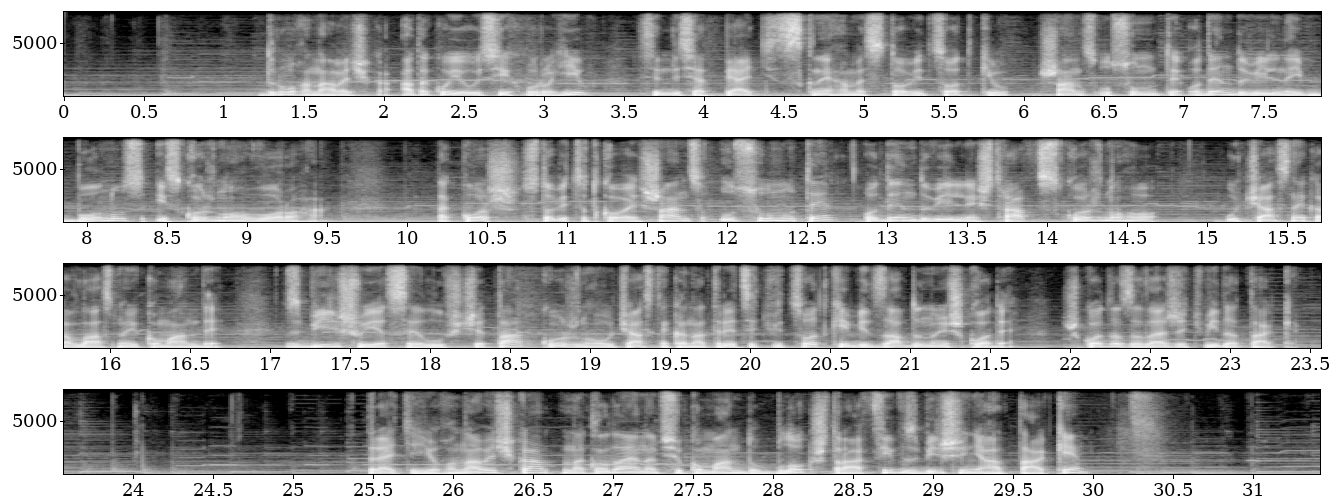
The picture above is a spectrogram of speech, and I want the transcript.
Друга навичка атакує усіх ворогів. 75 з книгами 100% шанс усунути один довільний бонус із кожного ворога. Також 100% шанс усунути один довільний штраф з кожного учасника власної команди. Збільшує силу щита кожного учасника на 30% від завданої шкоди. Шкода залежить від атаки. Третя його навичка накладає на всю команду блок штрафів, збільшення атаки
